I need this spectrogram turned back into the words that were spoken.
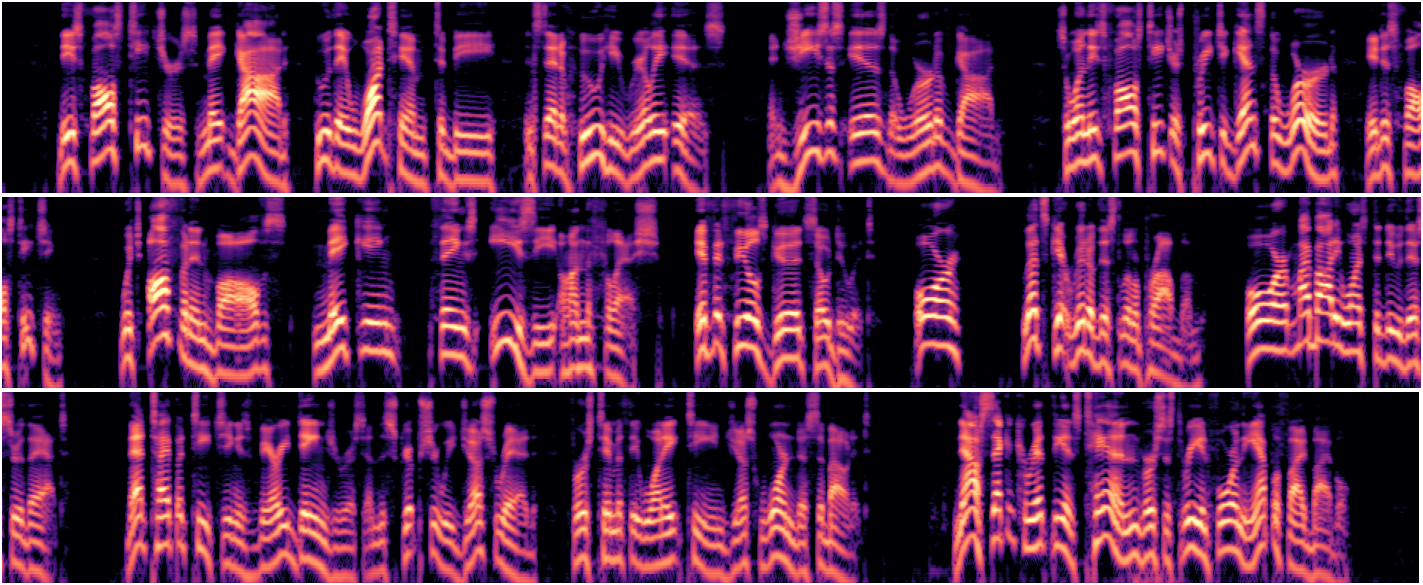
These false teachers make God who they want him to be instead of who he really is. And Jesus is the Word of God. So when these false teachers preach against the word, it is false teaching, which often involves making things easy on the flesh. If it feels good, so do it. Or, let's get rid of this little problem. Or, my body wants to do this or that. That type of teaching is very dangerous, and the scripture we just read, 1 Timothy 1:18, just warned us about it. Now 2 Corinthians 10 verses 3 and 4 in the Amplified Bible.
